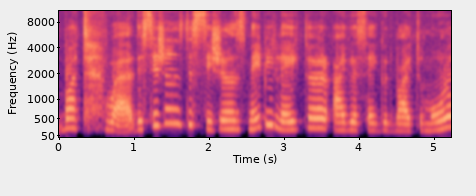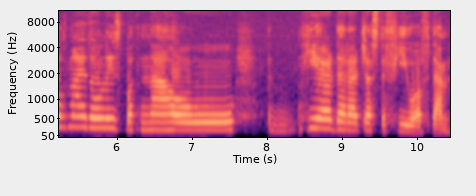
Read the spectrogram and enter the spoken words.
But well decisions decisions. Maybe later I will say goodbye to more of my dollies but now here there are just a few of them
